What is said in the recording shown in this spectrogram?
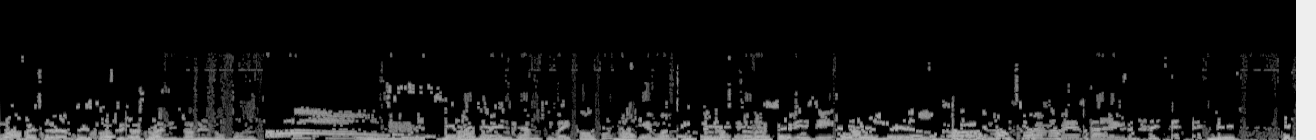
ouais, en fin de semaine, c'est ça. C'est ça, Joanie, j'en ai une autre dans le Mais moi, j'ai un chum qui va être content parce que moi, ben, C'est j'ai j'ai C'est mon chum, par exemple. Mais, fait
